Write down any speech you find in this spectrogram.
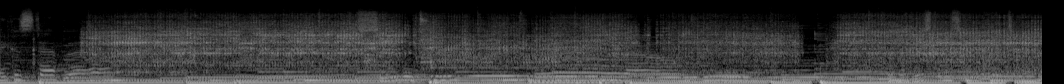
take a step and see the truth around you. The distance you can take.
